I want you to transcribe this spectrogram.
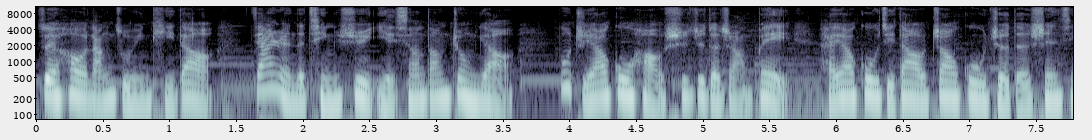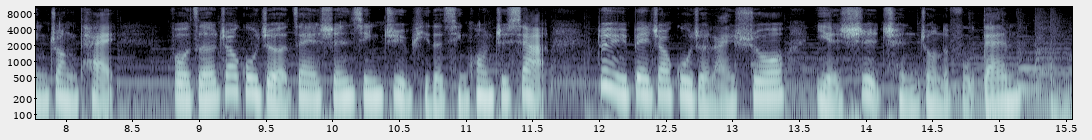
最后，郎祖筠提到，家人的情绪也相当重要，不只要顾好失智的长辈，还要顾及到照顾者的身心状态，否则照顾者在身心俱疲的情况之下，对于被照顾者来说也是沉重的负担。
